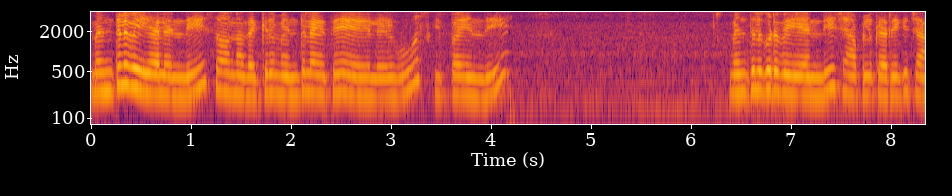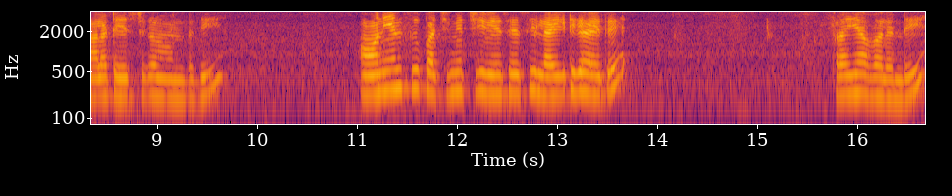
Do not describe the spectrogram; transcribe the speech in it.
మెంతులు వేయాలండి. సో నా దగ్గర మెంతులు అయితే లేవు స్కిప్ అయింది. మెంతులు కూడా వేయండి. చేపల కర్రీకి చాలా టేస్ట్గా ఉంటుంది. ఆనియన్స్ పచ్చిమిర్చి వేసేసి లైట్గా అయితే ఫ్రై అవ్వాలండి.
